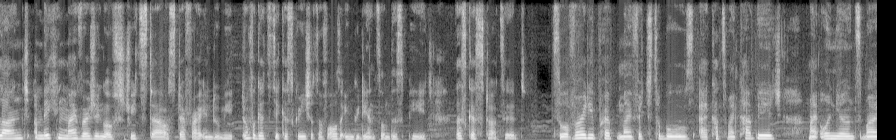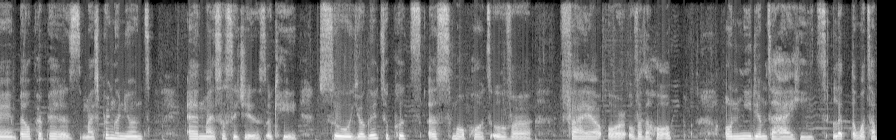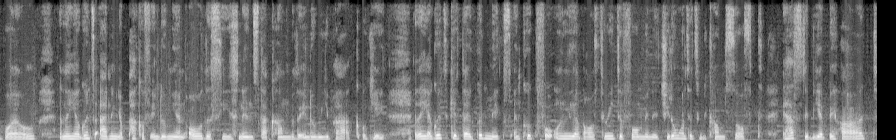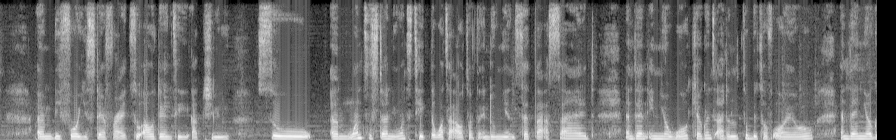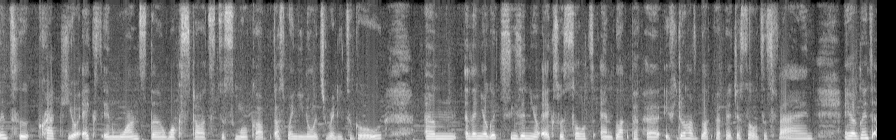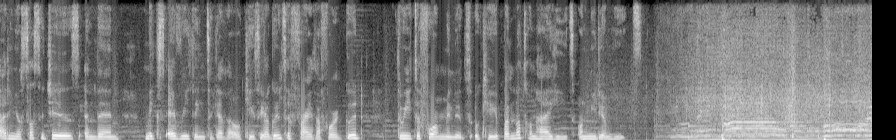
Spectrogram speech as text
lunch, I'm making my version of street style stir fry indomie. Don't forget to take a screenshot of all the ingredients on this page. Let's get started. So I've already prepped my vegetables. I cut my cabbage, my onions, my bell peppers, my spring onions, and my sausages. Okay, so you're going to put a small pot over fire or over the hob on medium to high heat let the water boil and then you're going to add in your pack of indomie and all the seasonings that come with the indomie pack okay? And then you're going to give that a good mix and cook for only about three to four minutes. You don't want it to become soft. It has to be a bit hard um before you stir fry it. So al dente actually. So um, once it's done, you want to take the water out of the indomie and set that aside. And then in your wok, you're going to add a little bit of oil, and then you're going to crack your eggs in once the wok starts to smoke up. That's when you know it's ready to go. Um, and then you're going to season your eggs with salt and black pepper. If you don't have black pepper, just salt is fine. And you're going to add in your sausages and then mix everything together. Okay, so you're going to fry that for a good three to four minutes. Okay, but not on high heat, on medium heat. You let go, boy.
